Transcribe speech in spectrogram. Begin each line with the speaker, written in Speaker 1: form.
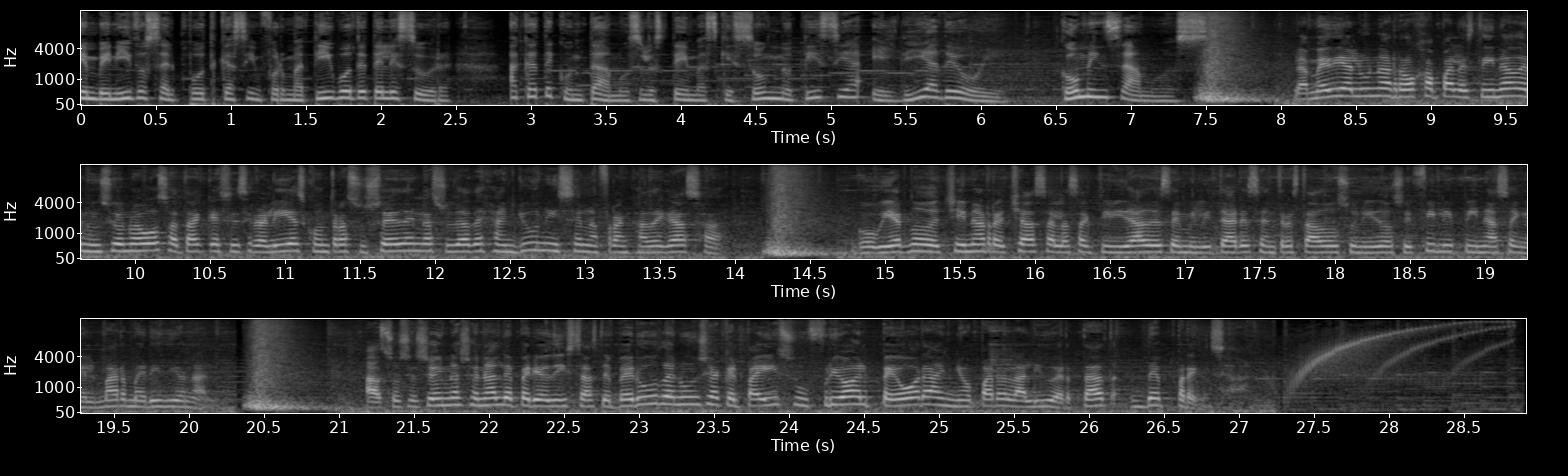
Speaker 1: Bienvenidos al podcast informativo de Telesur. Acá te contamos los temas que son noticia el día de hoy. Comenzamos.
Speaker 2: La Media Luna Roja Palestina denunció nuevos ataques israelíes contra su sede en la ciudad de Han Yunis, en la Franja de Gaza. Gobierno de China rechaza las actividades de militares entre Estados Unidos y Filipinas en el Mar Meridional. Asociación Nacional de Periodistas de Perú denuncia que el país sufrió el peor año para la libertad de prensa.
